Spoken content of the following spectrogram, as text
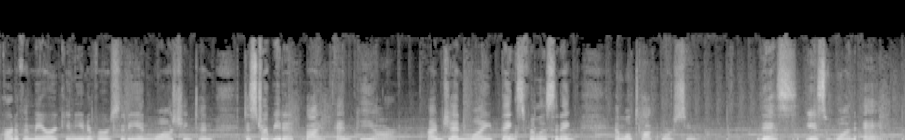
part of American University in Washington, distributed by NPR. I'm Jen White. Thanks for listening, and we'll talk more soon. This is 1A.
